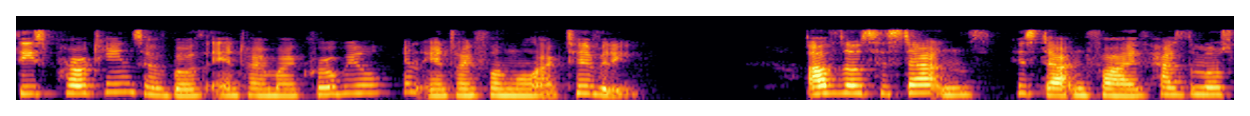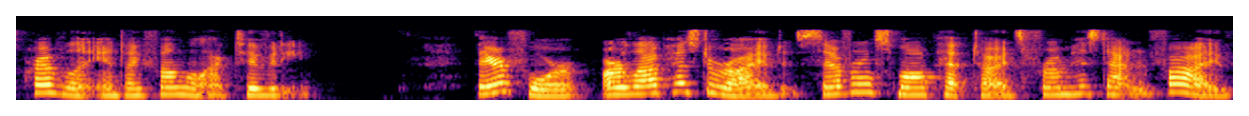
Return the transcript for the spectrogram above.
These proteins have both antimicrobial and antifungal activity. Of those histatins, histatin 5 has the most prevalent antifungal activity. Therefore, our lab has derived several small peptides from histatin 5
